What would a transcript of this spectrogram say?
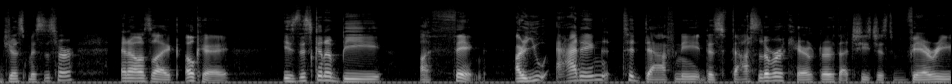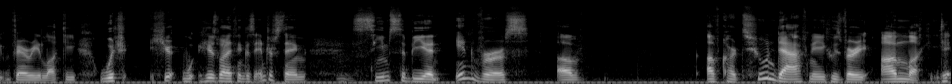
just misses her and i was like okay is this gonna be a thing? Are you adding to daphne this facet of her character that she's just very very lucky? Which here, here's what i think is interesting. Seems to be an inverse of of cartoon Daphne, who's very unlucky,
